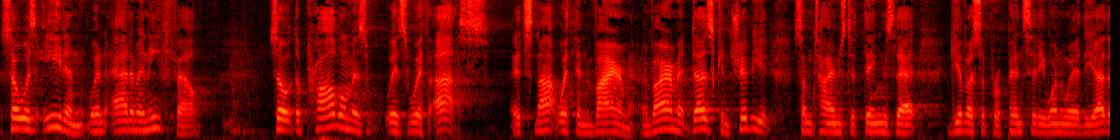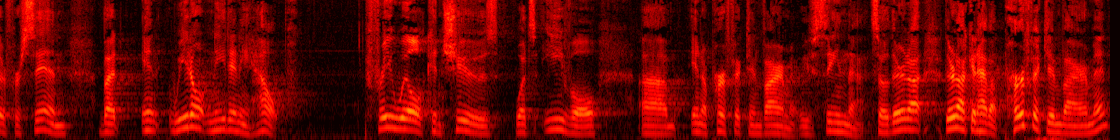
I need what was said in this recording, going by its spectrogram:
so was Eden when Adam and Eve fell. So the problem is, is with us. It's not with environment. Environment does contribute sometimes to things that give us a propensity one way or the other for sin, but in, we don't need any help. Free will can choose what's evil um, in a perfect environment. We've seen that. So they're not, they're not going to have a perfect environment,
